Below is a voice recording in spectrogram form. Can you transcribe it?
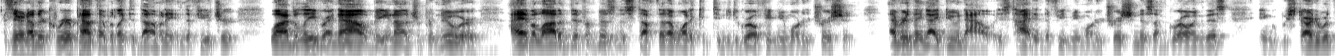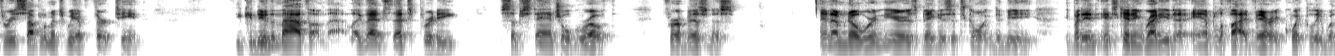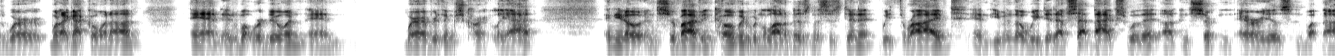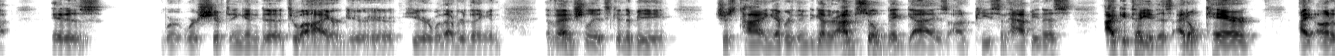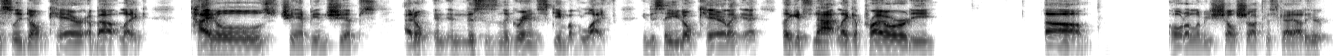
Is there another career path I would like to dominate in the future? Well, I believe right now, being an entrepreneur, I have a lot of different business stuff that I want to continue to grow. Feed me more nutrition. Everything I do now is tied into Feed Me More Nutrition as I'm growing this. And we started with three supplements. We have 13 you can do the math on that. Like that's that's pretty substantial growth for a business. And I'm nowhere near as big as it's going to be, but it, it's getting ready to amplify very quickly with where what I got going on and and what we're doing and where everything's currently at. and you know, in surviving COVID, when a lot of businesses didn't, we thrived. And even though we did have setbacks with it uh, in certain areas and whatnot, it is we're we're shifting into to a higher gear here here with everything, and eventually it's going to be just tying everything together. I'm so big, guys, on peace and happiness. I can tell you this: I don't care. I honestly don't care about like titles, championships. I don't, and, and this is in the grand scheme of life and to say you don't care, like eh, like it's not like a priority. Um, hold on, let me shell shock this guy out of here.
